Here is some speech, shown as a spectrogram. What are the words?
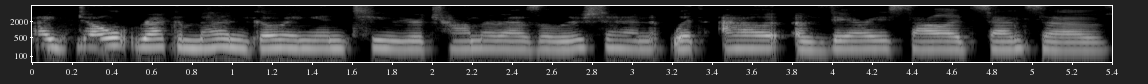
I don't recommend going into your trauma resolution without a very solid sense of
